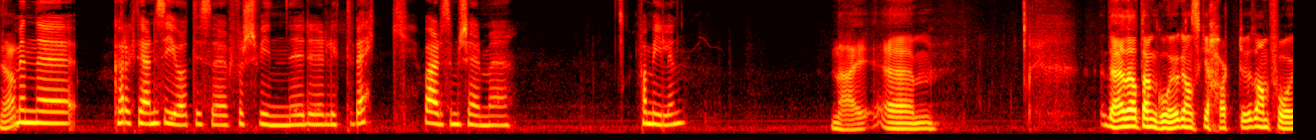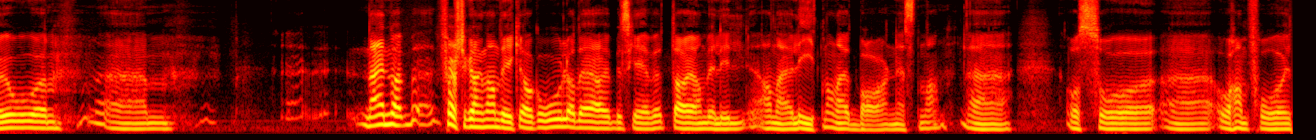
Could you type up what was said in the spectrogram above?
Ja. Men eh, karakterene sier jo at disse forsvinner litt vekk. Hva er det som skjer med familien? Nei um, Det er at han går jo ganske hardt ut. Han får jo ehm, Nei, nå, første gangen han drikker alkohol, og det har jeg beskrevet, da er han veldig Han er jo liten, han er et barn nesten da. Eh, og så eh, Og han får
